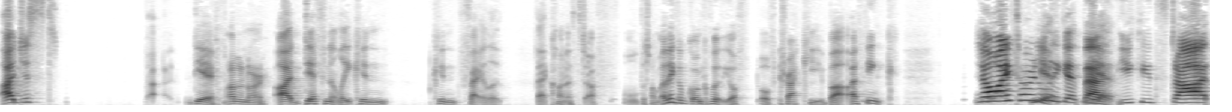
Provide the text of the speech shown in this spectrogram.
I just, uh, yeah, I don't know. I definitely can can fail at that kind of stuff all the time. I think I've gone completely off off track here, but I think No, I totally Yeah, get that. You could start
